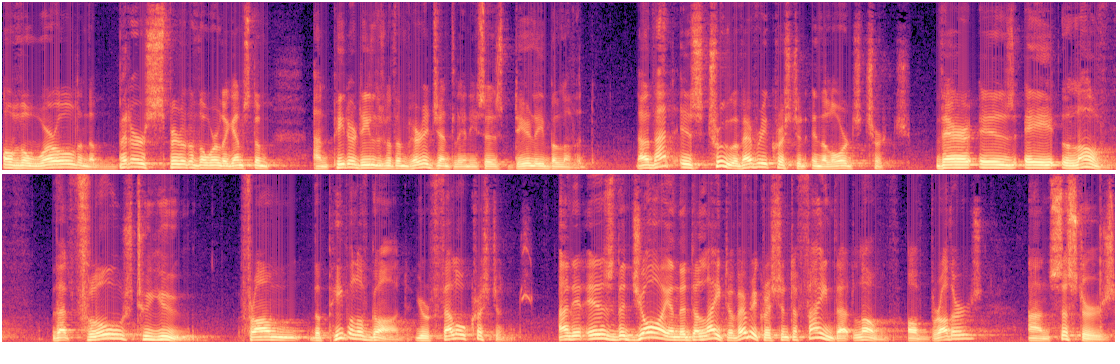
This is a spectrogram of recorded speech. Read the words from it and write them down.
of the world and the bitter spirit of the world against them. And Peter deals with them very gently and he says, Dearly beloved. Now, that is true of every Christian in the Lord's church. There is a love that flows to you from the people of God, your fellow Christians, And it is the joy and the delight of every Christian to find that love of brothers and sisters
